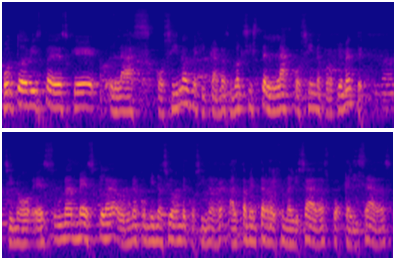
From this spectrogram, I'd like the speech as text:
punto de vista es que las cocinas mexicanas, no existe la cocina propiamente, sino es una mezcla o una combinación de cocinas altamente regionalizadas, focalizadas,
